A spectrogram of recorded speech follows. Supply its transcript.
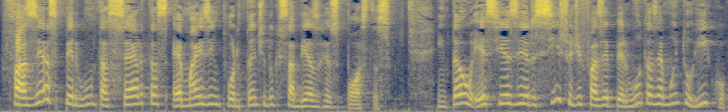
Fazer as perguntas certas é mais importante do que saber as respostas. Então, esse exercício de fazer perguntas é muito rico.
